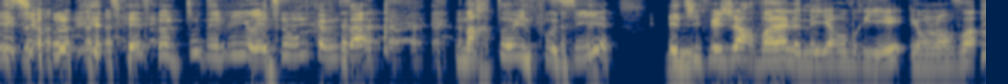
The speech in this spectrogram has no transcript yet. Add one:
L'émission rouge. C'était au tout début, il y aurait tout le monde comme ça, marteau, une faucille. Et tu fais genre, voilà le meilleur ouvrier, et on l'envoie. Oh,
